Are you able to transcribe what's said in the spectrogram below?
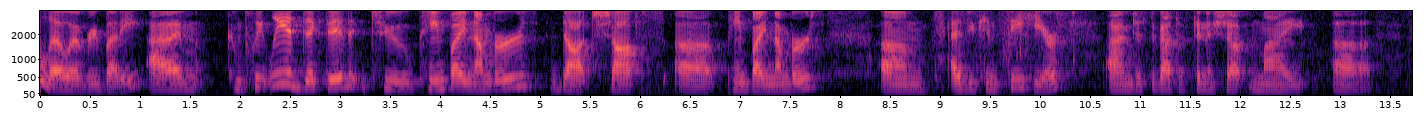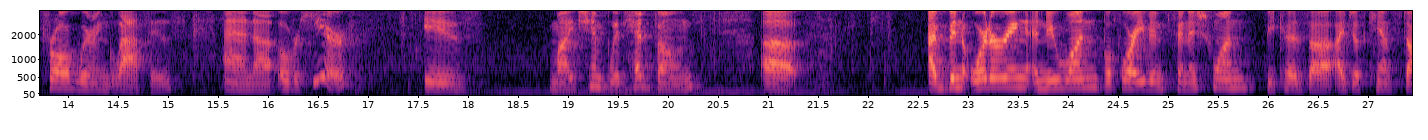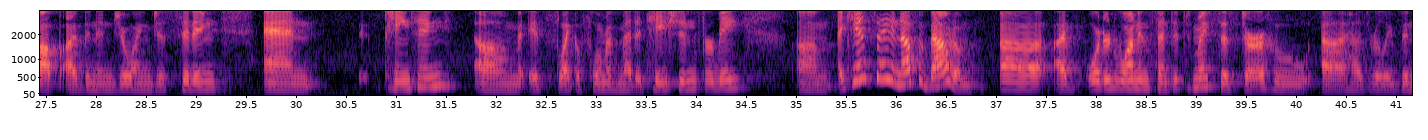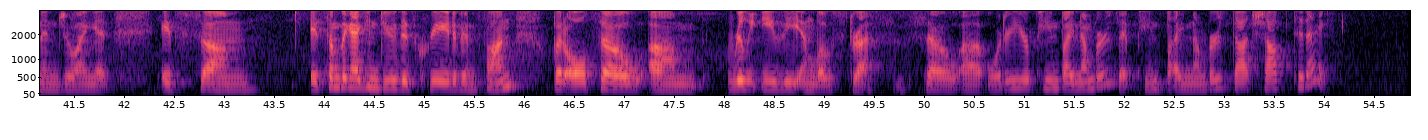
Hello, everybody. I'm completely addicted to Paint by Numbers dot shops uh, Paint by Numbers. Um, as you can see here, I'm just about to finish up my uh, frog wearing glasses, and uh, over here is my chimp with headphones. Uh, I've been ordering a new one before I even finish one because uh, I just can't stop. I've been enjoying just sitting and painting. Um, it's like a form of meditation for me. Um, I can't say enough about them. Uh, I've ordered one and sent it to my sister, who uh, has really been enjoying it. It's um, it's something I can do that's creative and fun, but also um, really easy and low stress. So uh, order your paint by numbers at paintbynumbers.shop today.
